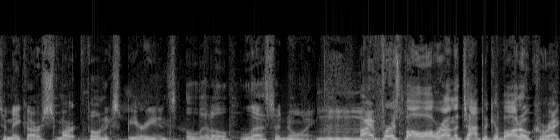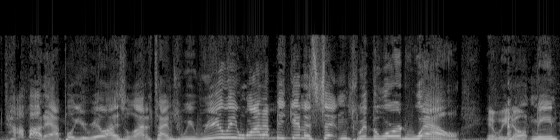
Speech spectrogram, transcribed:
to make our smartphone experience a little less annoying. Hmm. All right, first of all, while we're on the topic of autocorrect, how about Apple? You realize a lot of times we really want to begin a sentence with the word well, and we don't mean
